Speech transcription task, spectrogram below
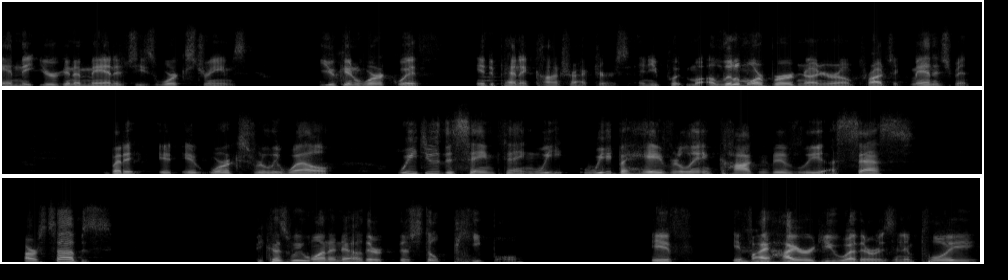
and that you're going to manage these work streams, you can work with independent contractors and you put a little more burden on your own project management, but it, it, it works really well. We do the same thing. We, we behaviorally and cognitively assess our subs because we want to know they're, they're still people. If, if I mm-hmm. hired you, whether as an employee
